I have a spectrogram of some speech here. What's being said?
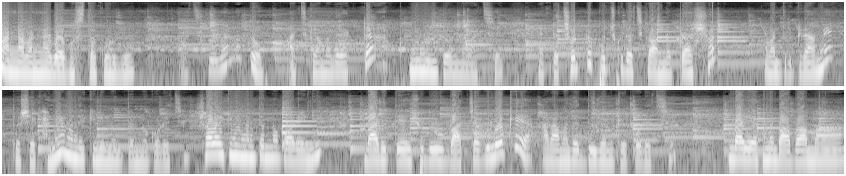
রান্নাবান্নার ব্যবস্থা করব। আজকে জানো তো? আজকে আমাদের একটা নিমন্ত্রণ আছে। একটা ছোট্ট পুচকুর আজকে অন্নপ্রাশন। আমাদের গ্রামে, তো সেখানে আমাদেরকে নিমন্ত্রণ করেছে। সবাইকে নিমন্ত্রণ করেনি। বাড়িতে শুধু বাচ্চাগুলোকে আর আমাদের দুজনকে করেছে। বাড়ি এখনও বাবা, মা,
